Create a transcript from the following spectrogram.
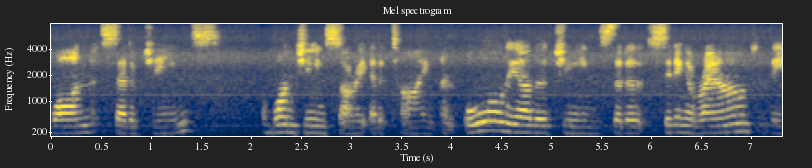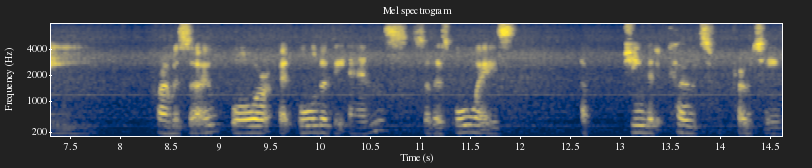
one set of genes, one gene, sorry, at a time, and all the other genes that are sitting around the chromosome or at all of the ends. So there's always a gene that it codes for protein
